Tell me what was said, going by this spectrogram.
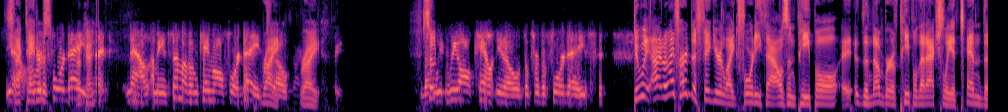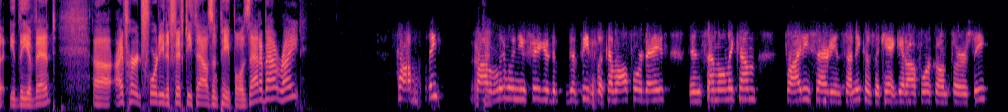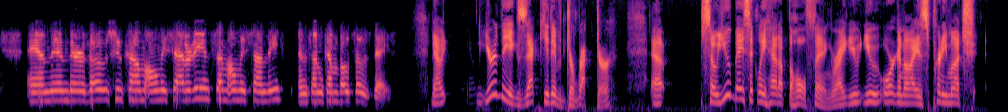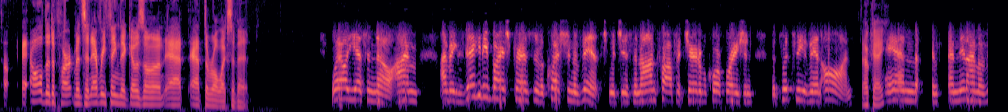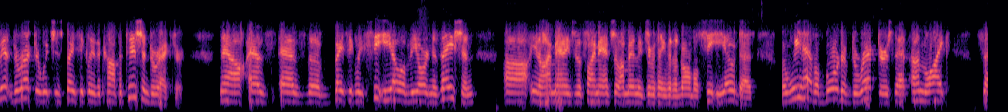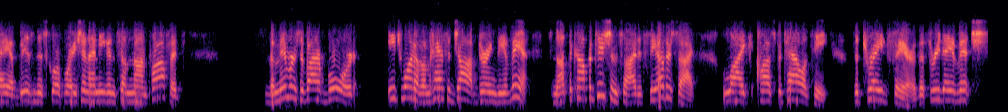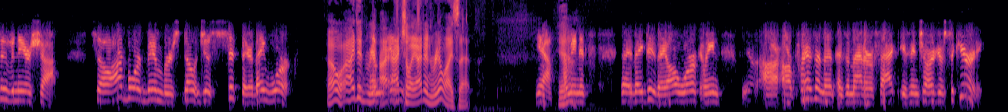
yeah, over the four days. Okay. Now, I mean, some of them came all four days. Right, So, right. but So- we we all count, you know, the, for the four days. Do we? I, I've heard the figure like forty thousand people, uh, the number of people that actually attend the the event. Uh, I've heard forty to fifty thousand people. Is that about right? Probably. Probably when you figure the the people that come all four days, then some only come Friday, Saturday, and Sunday because they can't get off work on Thursday, and then there are those who come only Saturday and some only Sunday, and some come both those days. Now, you're the executive director. Uh, so you basically head up the whole thing, right? You you organize pretty much uh, all the departments and everything that goes on at, at the Rolex event. Well, yes and no. I'm I'm executive vice president of Equestrian Events, which is the nonprofit charitable corporation that puts the event on. Okay. and and then I'm event director, which is basically the competition director. Now, as as the basically CEO of the organization, uh, you know, I manage the financial, I manage everything that a normal CEO does. But we have a board of directors that, unlike, say, a business corporation and even some nonprofits, the members of our board, each one of them has a job during the event. It's not the competition side; it's the other side, like hospitality, the trade fair, the three-day event souvenir shop. So our board members don't just sit there; they work. Oh, I didn't. Re- And- and- actually, I didn't realize that. Yeah, Yeah. I mean it's they they do. They all work. I mean, our, our president, as a matter of fact, is in charge of security.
